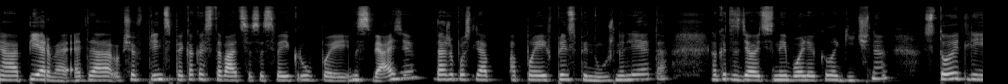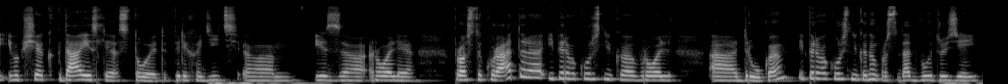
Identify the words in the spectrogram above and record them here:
А, первое, это вообще, в принципе, как оставаться со своей группой на связи, даже после АП, в принципе, нужно ли это, как это сделать наиболее экологично, стоит ли и вообще, когда, если стоит, переходить э, из роли просто куратора и первокурсника в роль э, друга и первокурсника, ну, просто, да, двух друзей,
